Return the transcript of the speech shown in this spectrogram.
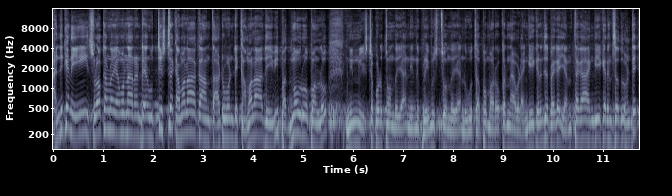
అందుకని శ్లోకంలో ఏమన్నారంటే ఉత్తిష్ట కమలాకాంత అటువంటి కమలాదేవి పద్మవ రూపంలో నిన్ను ఇష్టపడుతుందయా నిన్ను ప్రేమిస్తుందయా నువ్వు తప్ప మరొకరిని ఆవిడ అంగీకరించదు. పైగా ఎంతగా అంగీకరించదు అంటే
